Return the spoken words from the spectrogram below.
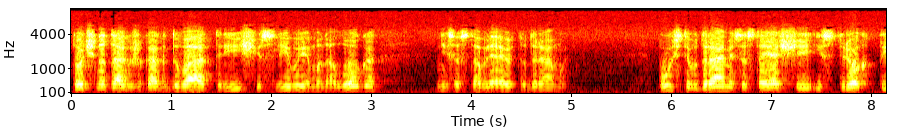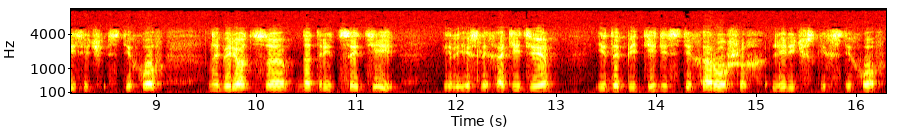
точно так же, как два-три счастливые монолога не составляют драмы. Пусть в драме, состоящей из трех тысяч стихов, наберется до тридцати, или, если хотите, и до пятидесяти хороших лирических стихов,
